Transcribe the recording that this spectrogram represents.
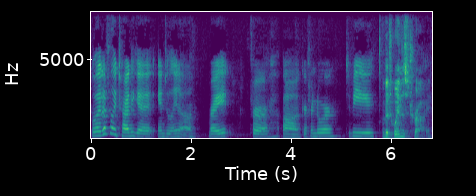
Well, I definitely tried to get Angelina right for uh, Gryffindor to be, the twins try.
